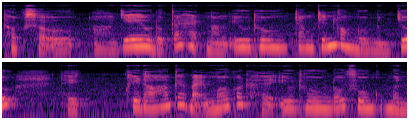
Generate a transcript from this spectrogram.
thực sự uh, gieo được cái hạt mầm yêu thương trong chính con người mình trước. Thì khi đó các bạn mới có thể yêu thương đối phương của mình.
